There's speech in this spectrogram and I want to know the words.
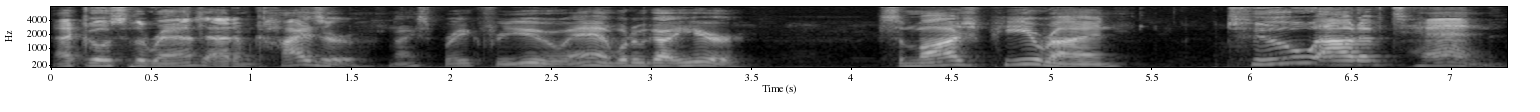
That goes to the Rams. Adam Kaiser, nice break for you. And what do we got here? Samaje Perine, two out of ten.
